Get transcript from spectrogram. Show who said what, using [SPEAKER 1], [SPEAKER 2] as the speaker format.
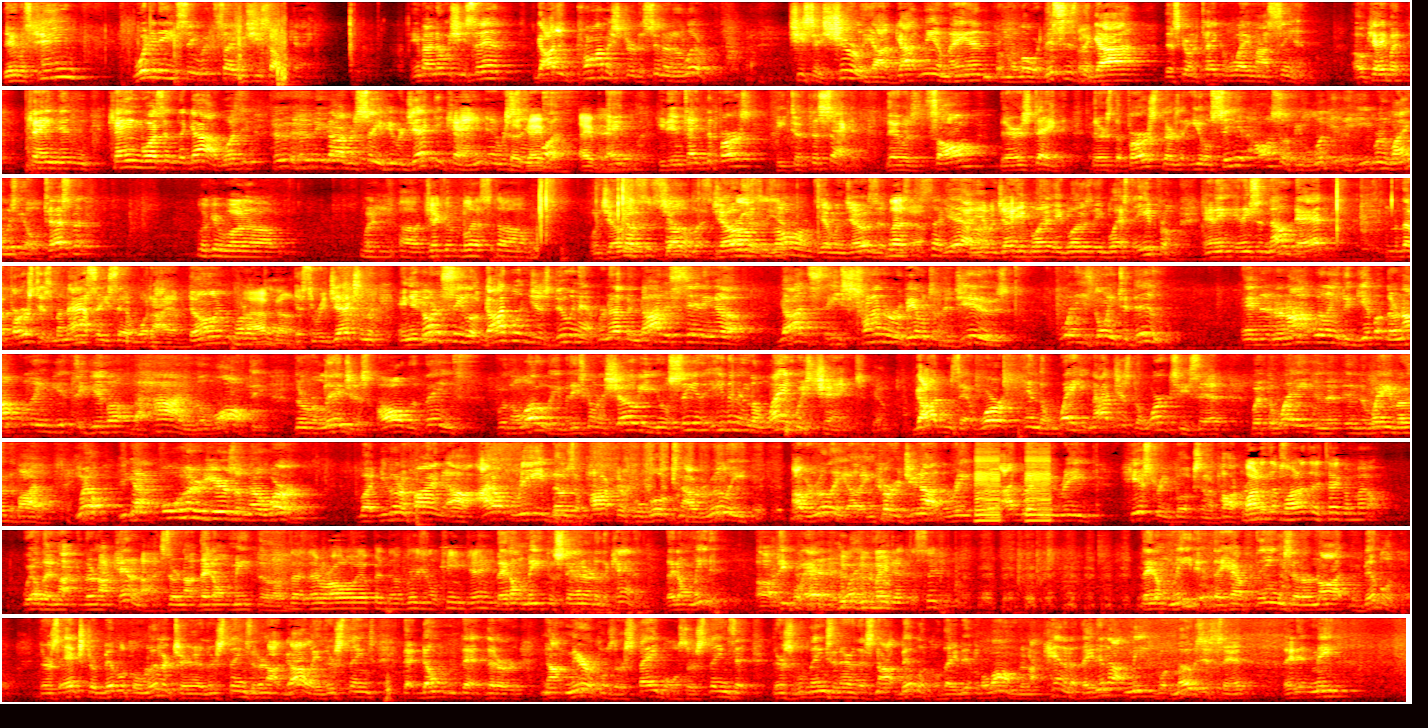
[SPEAKER 1] There was Cain. What did Eve see, say when she saw Cain? Anybody know what she said? God had promised her to send a deliverer. She said, Surely I've got me a man from the Lord. This is the guy that's going to take away my sin. Okay, but Cain didn't. Cain wasn't the guy, was he? Who, who did God receive? He rejected Cain and received
[SPEAKER 2] Abel.
[SPEAKER 1] what?
[SPEAKER 2] Abel.
[SPEAKER 1] He didn't take the first. He took the second. There was Saul. There's David. There's the first. There's you'll see it also if you look at the Hebrew language, the Old Testament.
[SPEAKER 3] Look at what, uh, when, uh, Jacob blessed, um,
[SPEAKER 1] When Joseph,
[SPEAKER 3] Joseph's
[SPEAKER 1] Jo-
[SPEAKER 3] sons
[SPEAKER 1] Joseph,
[SPEAKER 3] crossed his
[SPEAKER 1] yeah,
[SPEAKER 3] arms.
[SPEAKER 1] yeah, when Joseph
[SPEAKER 3] Blessed
[SPEAKER 1] yeah,
[SPEAKER 3] the second
[SPEAKER 1] yeah,
[SPEAKER 3] son.
[SPEAKER 1] yeah, when Jay, he blessed, he blows, he blessed Ephraim, and he, and he said, "No, Dad, the first is Manasseh." He said, "What I have done,
[SPEAKER 3] What
[SPEAKER 2] I've
[SPEAKER 3] I've
[SPEAKER 2] done.
[SPEAKER 3] done.
[SPEAKER 1] it's the rejection." And you're going to see, look, God wasn't just doing that for nothing. God is setting up. God's He's trying to reveal to the Jews what He's going to do, and they're not willing to give up. They're not willing to get to give up the high, the lofty, the religious, all the things for the lowly. But He's going to show you. You'll see it even in the language change. God was at work in the way, not just the words He said, but the way in the in the way He wrote the Bible. Well, you got 400 years of no word. But you're going to find uh, I don't read those apocryphal books, and I would really, I would really uh, encourage you not to read. I'd rather you read history books and apocryphal
[SPEAKER 3] why
[SPEAKER 1] books.
[SPEAKER 3] they, why did they take them out?
[SPEAKER 1] Well, they're not they're not canonized. They're not. They don't meet the
[SPEAKER 3] They, they were all the way up in the original King James.
[SPEAKER 1] they don't meet the standard of the canon. They don't meet it. Uh, people added
[SPEAKER 3] Who, who made that decision?
[SPEAKER 1] They don't meet it. They have things that are not biblical. There's extra biblical literature. There's things that are not godly. There's things that don't that, that are not miracles. There's fables. There's things that there's things in there that's not biblical. They didn't belong. They're not canon. They did not meet what Moses said. They didn't meet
